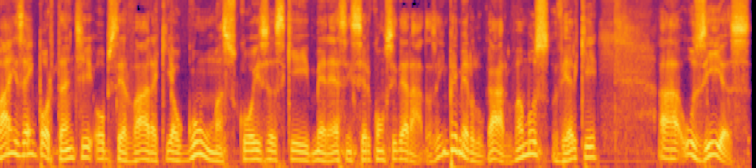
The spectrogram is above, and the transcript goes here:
Mas é importante observar aqui algumas coisas que merecem ser consideradas. Em primeiro lugar, vamos ver que uh, Uzias,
